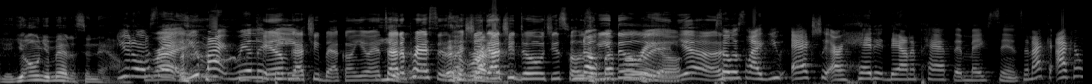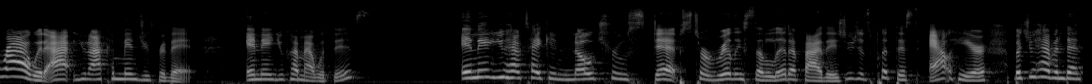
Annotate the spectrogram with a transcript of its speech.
you own your medicine now. You know what I'm Right. saying? You might really Kim be. got you back on your antidepressants. Like she Right. got you doing what you're supposed No, to be but for doing. real. Yeah. So it's like you actually are headed down a path that makes sense, and I, I can ride with it. I you know I commend you for that. And then you come out with this, and then you have taken no true steps to really solidify this. You just put this out here, but you haven't done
